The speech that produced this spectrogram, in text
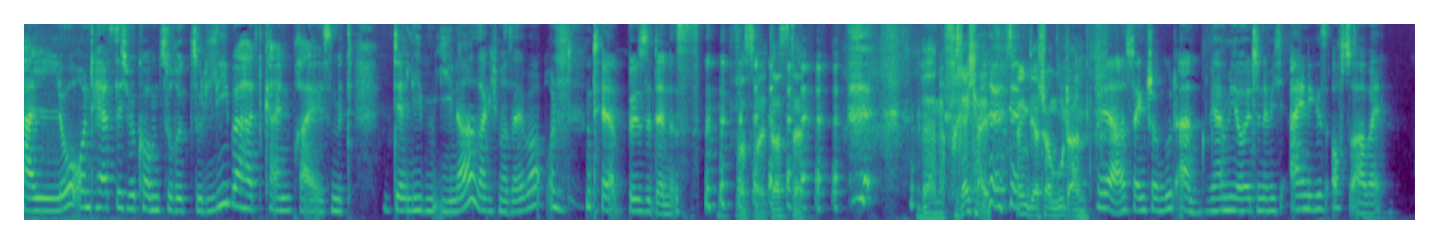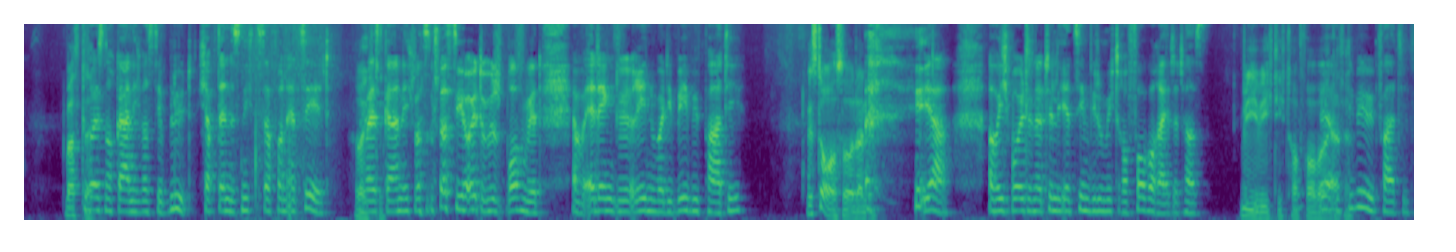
Hallo und herzlich willkommen zurück zu Liebe hat keinen Preis mit der lieben Ina, sag ich mal selber, und der böse Dennis. Was soll das denn? Wäre eine Frechheit. Das fängt ja schon gut an. Ja, es fängt schon gut an. Wir haben hier heute nämlich einiges aufzuarbeiten. Was Du denn? weißt noch gar nicht, was dir blüht. Ich habe Dennis nichts davon erzählt. Er Richtig. weiß gar nicht, was, was hier heute besprochen wird. Aber er denkt, wir reden über die Babyparty. Ist doch auch so, oder nicht? ja, aber ich wollte natürlich erzählen, wie du mich darauf vorbereitet hast. Wie, wie ich dich drauf Ja, vorbereitet auf die habe. Babyparty.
